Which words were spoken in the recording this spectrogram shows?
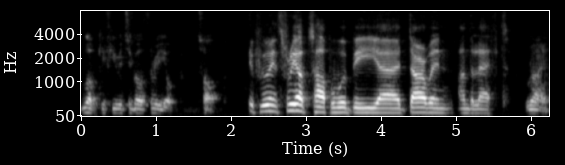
look if you were to go three up top? If we went three up top, it would be uh, Darwin on the left, Right.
